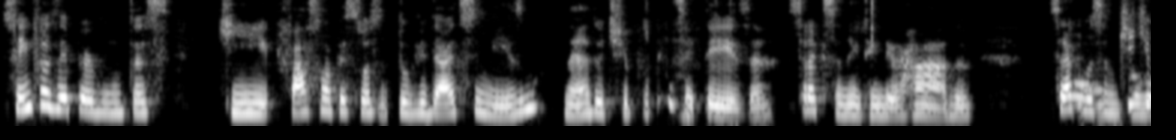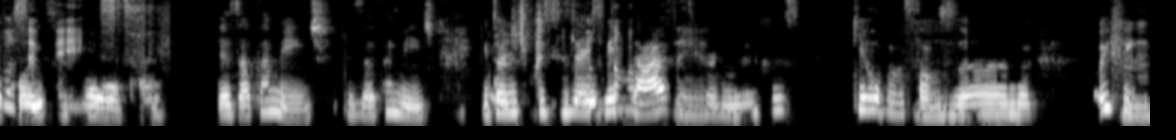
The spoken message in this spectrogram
sem fazer perguntas que façam a pessoa duvidar de si mesmo, né? Do tipo, tem uhum. certeza? Será que você não entendeu errado? Será que você não o que, que você fez? Um pouco? Exatamente, exatamente. Então Poxa, a gente precisa evitar essas perguntas. Que roupa você está uhum. usando? Enfim,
